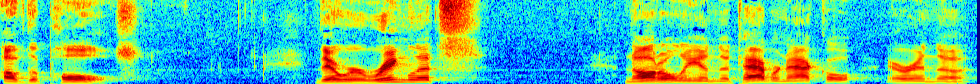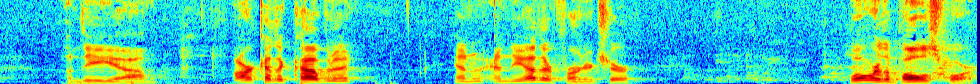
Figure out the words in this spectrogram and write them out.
of the poles? There were ringlets, not only in the tabernacle or in the the um, Ark of the Covenant and, and the other furniture. What were the poles for?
